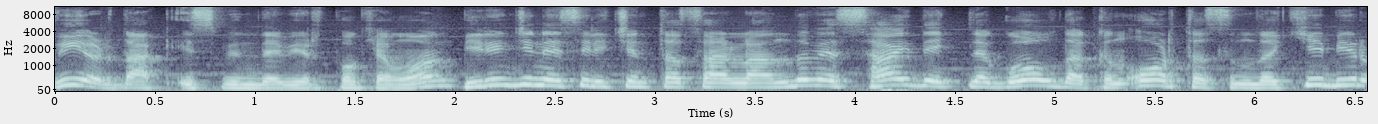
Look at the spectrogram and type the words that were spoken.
Weirduck isminde bir Pokemon. Birinci nesil için tasarlandı ve Psyduck ile Golduck'ın ortasındaki bir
